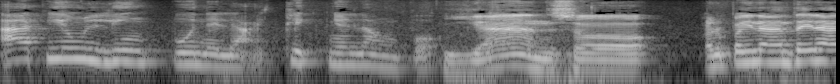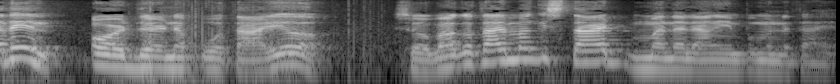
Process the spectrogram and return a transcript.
at yung link po nila. Click nyo lang po. Yan. So, ano pa inaantay natin? Order na po tayo. So, bago tayo mag-start, manalangin po muna tayo.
